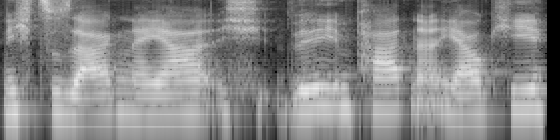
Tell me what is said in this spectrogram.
nicht zu sagen, na ja, ich will im Partner, ja, okay,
